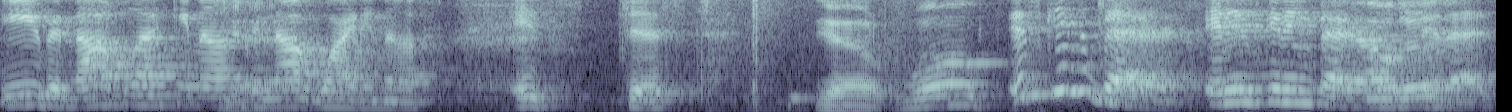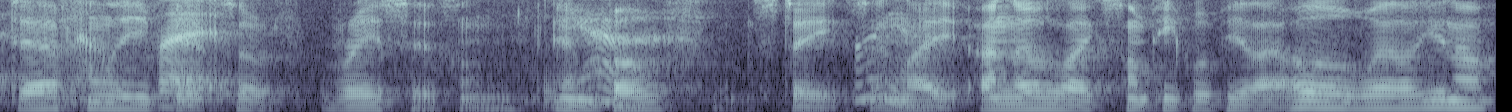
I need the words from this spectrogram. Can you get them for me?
either not black enough or Yeah. not white enough. It's just, yeah, well, it's getting better. It is getting better. so I'll say there's that. definitely But- bits of racism in Yeah. both states. Oh, and, yeah. like, I know, like, some people be like, oh, well, you know,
